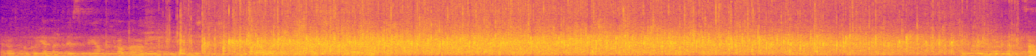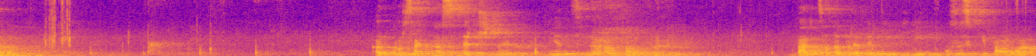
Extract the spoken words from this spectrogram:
Gratulujemy, to jest wyjątkowe osiągnięcie. Dziękujemy bardzo. W konkursach plastycznych międzynarodowych bardzo dobre wyniki uzyskiwała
